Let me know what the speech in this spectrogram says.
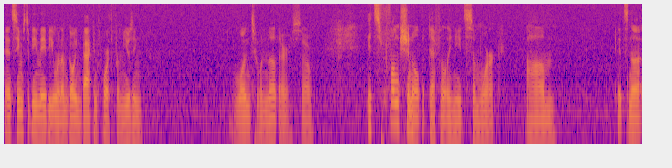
And it seems to be maybe when I'm going back and forth from using one to another. So it's functional, but definitely needs some work. Um, it's not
